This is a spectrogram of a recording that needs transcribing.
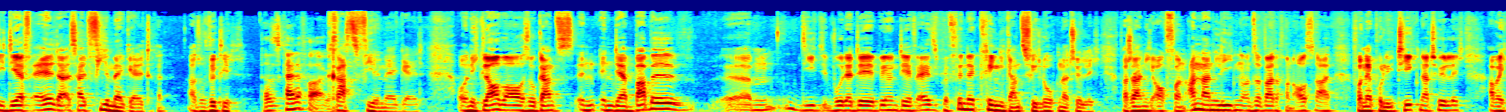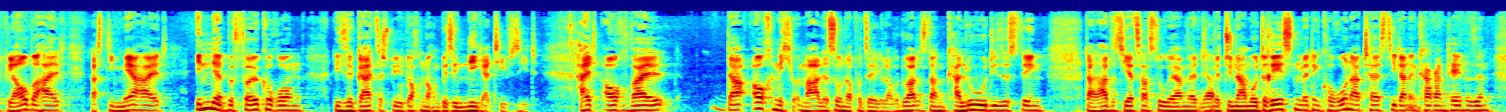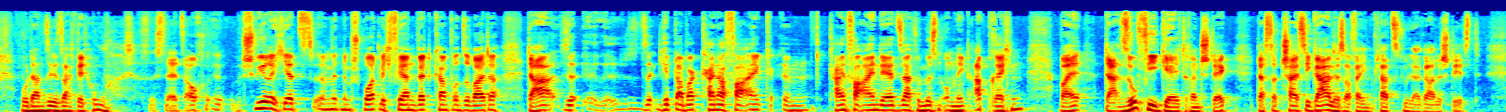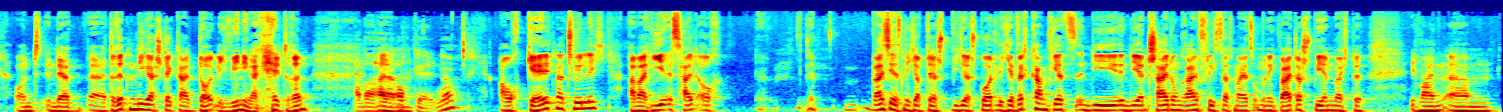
die DFL, da ist halt viel mehr Geld drin. Also wirklich Das ist keine Frage. krass viel mehr Geld. Und ich glaube auch so ganz in, in der Bubble, ähm, die, wo der DFB und DFL sich befindet, kriegen die ganz viel Lob natürlich. Wahrscheinlich auch von anderen Ligen und so weiter, von außerhalb, von der Politik natürlich. Aber ich glaube halt, dass die Mehrheit in der Bevölkerung diese Geisterspiele doch noch ein bisschen negativ sieht. Halt auch, weil da auch nicht immer alles so 100% gelaufen. Du hattest dann Kalu, dieses Ding. Dann hattest jetzt hast du ja mit, Ja. mit Dynamo Dresden, mit den Corona-Tests, die dann in Quarantäne sind, wo dann gesagt wird, huh, das ist jetzt auch äh, schwierig jetzt äh, mit einem sportlich fairen Wettkampf und so weiter. Da äh, gibt aber keiner Verein, ähm, kein Verein, der jetzt sagt, wir müssen unbedingt abbrechen, weil da so viel Geld drin steckt, dass das scheißegal ist, auf welchem Platz du da gerade stehst. Und in der äh, dritten Liga steckt halt deutlich weniger Geld drin. Aber halt Ähm, auch Geld, ne? Auch Geld natürlich, aber hier ist halt auch, äh, weiß ich jetzt nicht, ob der, wie der sportliche Wettkampf jetzt in die, in die Entscheidung reinfließt, dass man jetzt unbedingt weiterspielen möchte. Ich meine, ähm,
